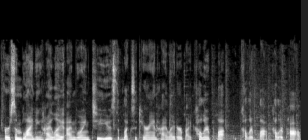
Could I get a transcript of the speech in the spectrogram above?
For some blinding highlight, I'm going to use the Flexitarian highlighter by Color Plop, Colourplop, Colourplop, Colourpop,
